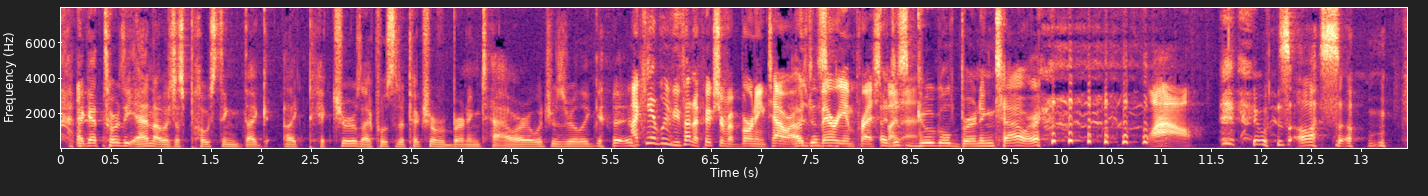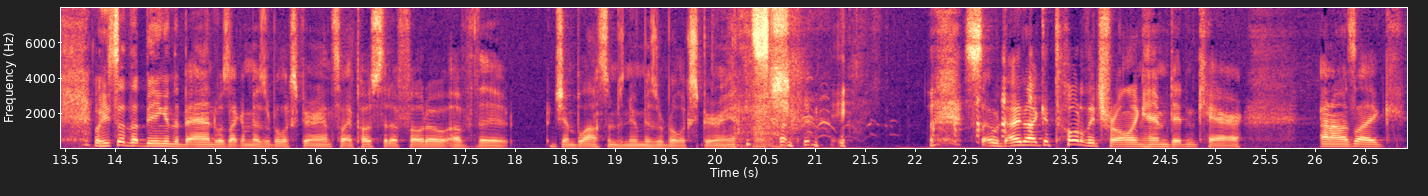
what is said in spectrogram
I got towards the end I was just posting like like pictures I posted a picture of a burning tower which was really good I can't believe you found a picture of a burning tower. I was just- very impressed I by just that. googled burning tower wow. it was awesome well he said that being in the band was like a miserable experience so I posted a photo of the Gin Blossom's new miserable experience so I like totally trolling him, didn't care, and I was like,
